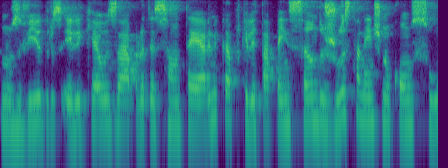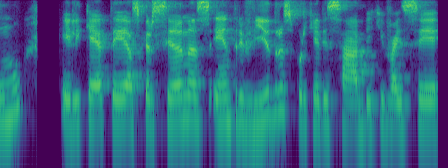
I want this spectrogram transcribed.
nos vidros, ele quer usar proteção térmica, porque ele está pensando justamente no consumo ele quer ter as persianas entre vidros, porque ele sabe que vai ser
